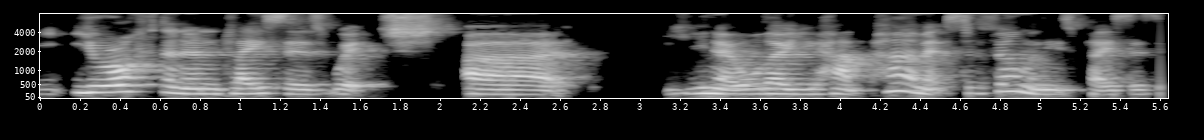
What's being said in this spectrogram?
you're often in places which, uh, you know, although you had permits to film in these places,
